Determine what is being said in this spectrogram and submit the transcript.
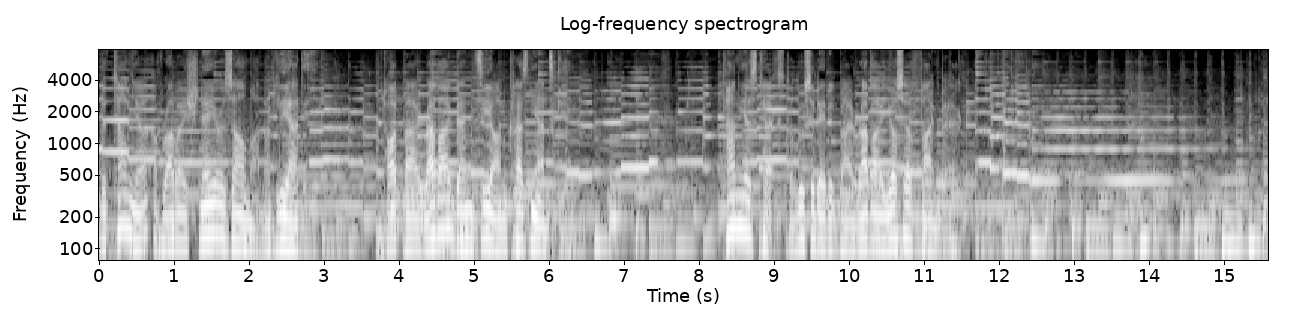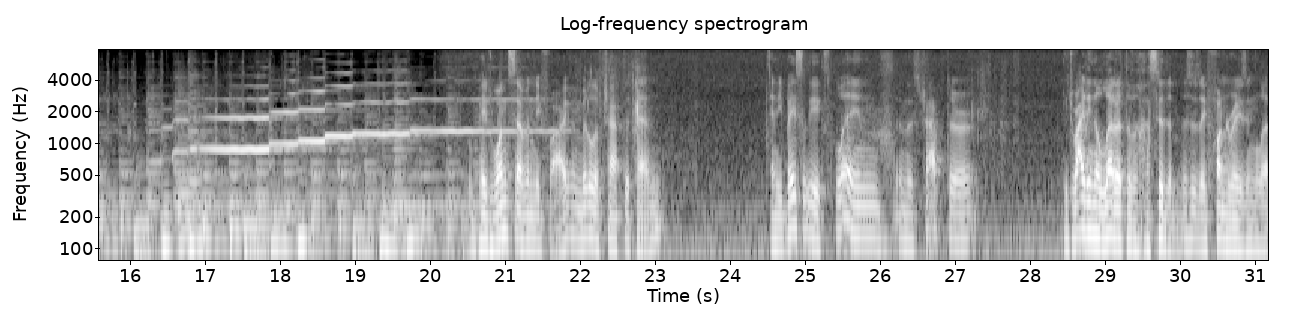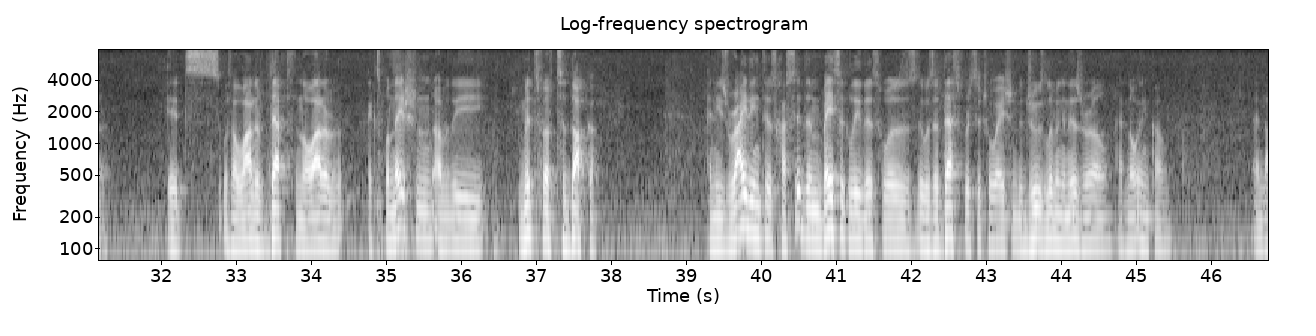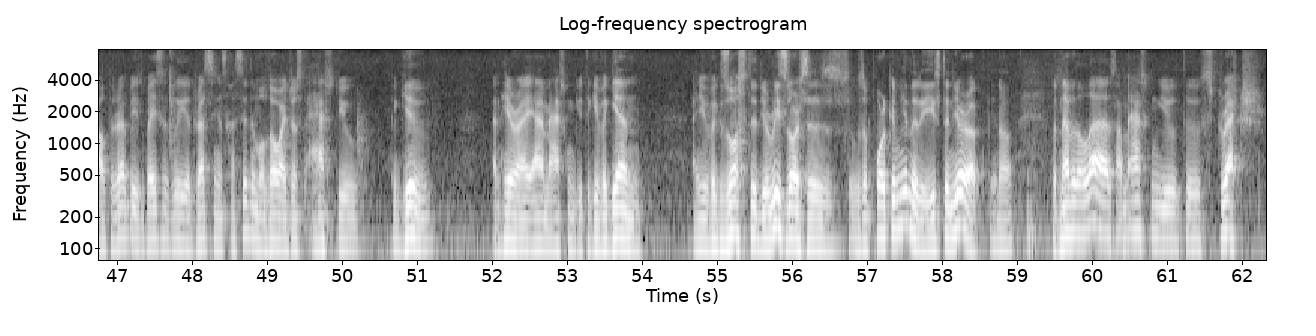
The Tanya of Rabbi Schneur Zalman of Liadi. Taught by Rabbi Ben Zion Krasniansky. Tanya's text elucidated by Rabbi Yosef Weinberg. page 175, in the middle of chapter 10. And he basically explains in this chapter, he's writing a letter to the Hasidim. This is a fundraising letter. It's with a lot of depth and a lot of explanation of the mitzvah of tzedakah. And he's writing to his Hasidim, basically this was, there was a desperate situation. The Jews living in Israel had no income. And Alter Rebbe is basically addressing his Hasidim, although I just asked you to give, and here I am asking you to give again, and you've exhausted your resources. It was a poor community, Eastern Europe, you know. But nevertheless, I'm asking you to stretch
